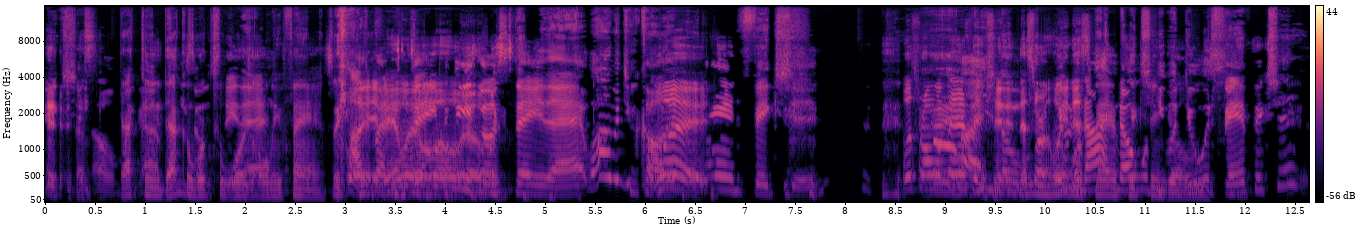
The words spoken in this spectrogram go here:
Oh that can God, that please can work towards that. OnlyFans. I was Hey, about to say, whoa, whoa, please whoa. don't say that. Why would you call it fan fiction? What's wrong with Hey, fan I fiction? know That's when right. you Wait, You do not know what fiction people do with fan fiction?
